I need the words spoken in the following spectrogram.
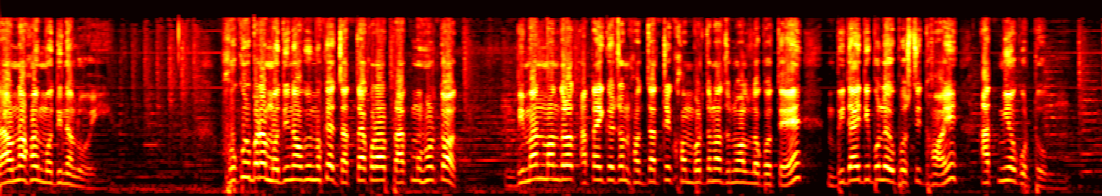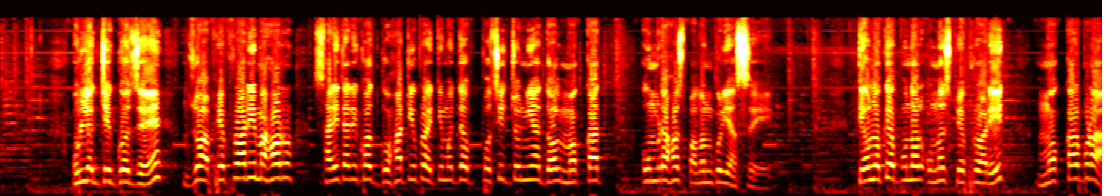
ৰাওনা হয় মদিনালৈ। শুকুৰবাৰে মদিনা অভিমুখে যাত্ৰা কৰাৰ প্ৰাক মুহূৰ্তত বিমানবন্দৰত আটাইকেইজন হজযাত্ৰীক সম্বৰ্ধনা জনোৱাৰ লগতে বিদায় দিবলৈ উপস্থিত হয় আত্মীয় কুটুম। উল্লেখযোগ্য যে যোৱা ফেব্ৰুৱাৰী মাহৰ চাৰি তাৰিখত গুৱাহাটীৰ পৰা ইতিমধ্যে পঁচিছজনীয়া দল মক্কাত উমৰাহজ পালন কৰি আছে। তেওঁলোকে পুনৰ ঊনৈছ ফেব্ৰুৱাৰীত মক্কাৰ পৰা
